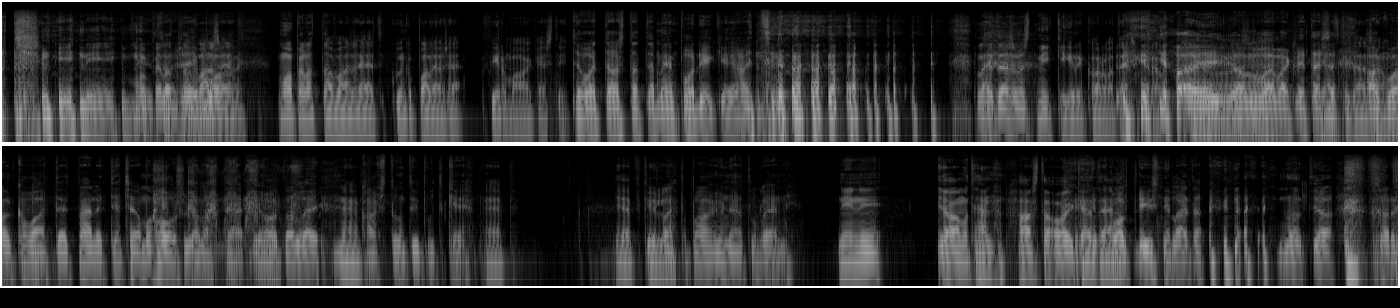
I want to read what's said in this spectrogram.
niin, niin. Mua Ei, pelottaa, ei vaan mua se, että, mua pelottaa vaan se, että kuinka paljon se firma oikeasti. Te voitte ostaa tämän meidän podikin, ei haittaa. Laitetaan semmoiset mikkihiirikorvat ensi kerralla. joo, ei, Joo, joo, mä voin vaikka vetää se akuankkavaatteet päälle, että se oma housuja lähtee. joo, tolleen Jep, kaksi tuntia putkeen. jep. Jep, kyllä. Laittapaa hynää tulee, niin Niin, niin. Joo, mutta hän haastaa oikeuteen. Walt Disney laita. No, joo, sori.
